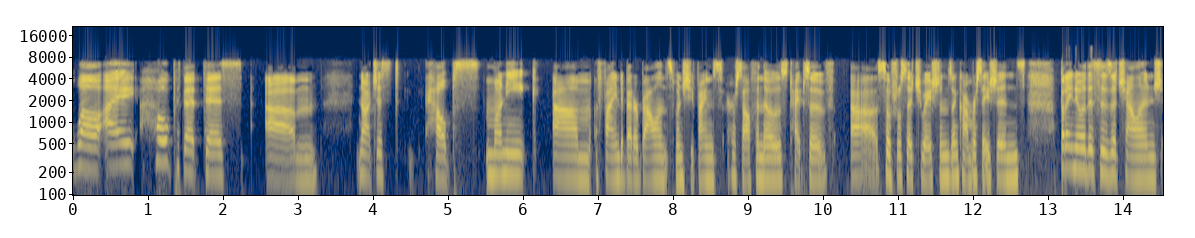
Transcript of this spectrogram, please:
well, I hope that this um, not just helps Monique um, find a better balance when she finds herself in those types of uh, social situations and conversations. But I know this is a challenge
